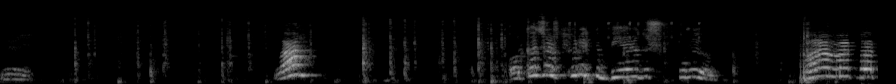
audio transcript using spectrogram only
Nereye? Lan! Arkadaşlar sürekli bir yere düşüp duruyor. Baran bak bak.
